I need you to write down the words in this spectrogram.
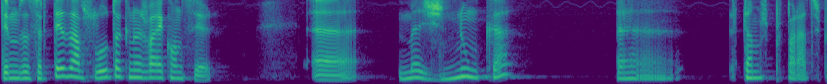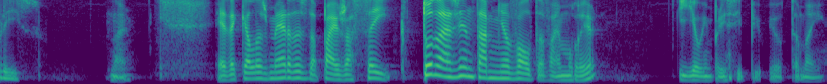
temos a certeza absoluta que nos vai acontecer. Uh, mas nunca uh, estamos preparados para isso. Não é? é daquelas merdas da pá, eu já sei que toda a gente à minha volta vai morrer, e eu, em princípio, eu também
